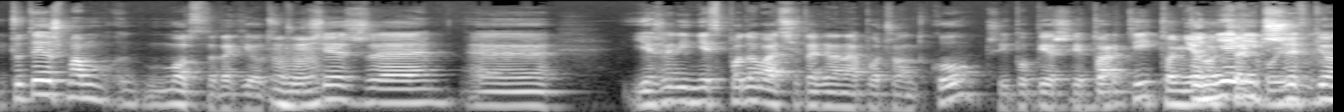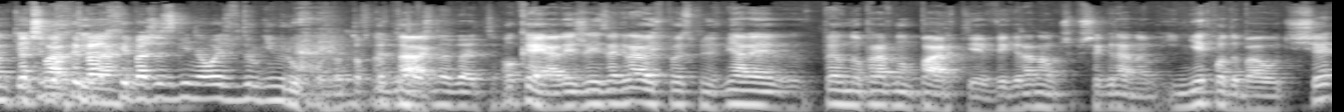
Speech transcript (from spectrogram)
y, tutaj już mam mocno takie odczucie, Mhm. że y, jeżeli nie spodoba się ta gra na początku, czyli po pierwszej partii, to to nie nie, licz, że w piątej Znaczy, no, partii... chyba, na- chyba, że zginąłeś w drugim ruchu, no to wtedy tak. można dać. Okej, ale jeżeli zagrałeś powiedzmy w miarę pełnoprawną partię, wygraną czy przegraną i nie podobało Ci się,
